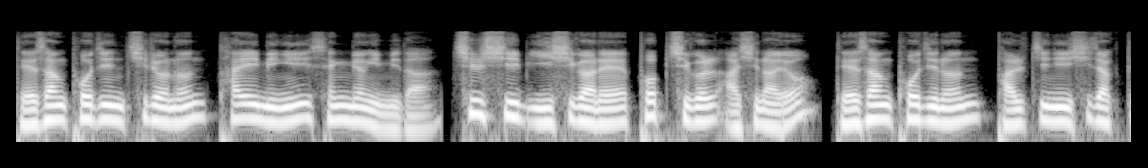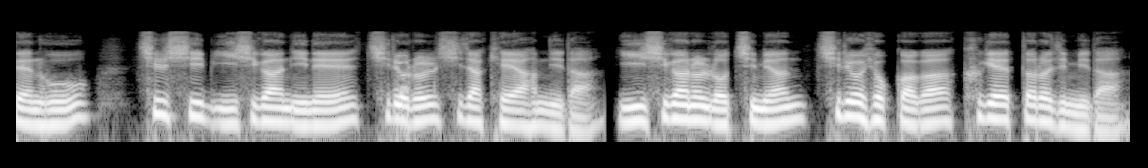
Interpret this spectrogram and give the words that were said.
대상포진 치료는 타이밍이 생명입니다. 72시간의 법칙을 아시나요? 대상포진은 발진이 시작된 후 72시간 이내에 치료를 시작해야 합니다. 이 시간을 놓치면 치료 효과가 크게 떨어집니다.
